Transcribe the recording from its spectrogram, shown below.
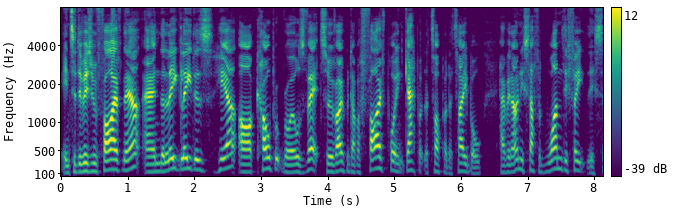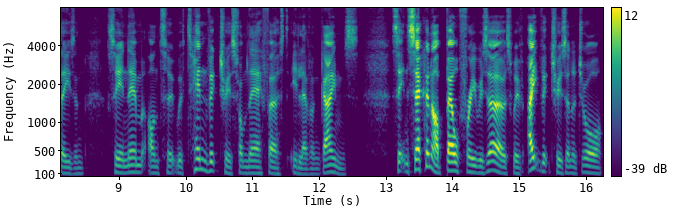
Into Division 5 now, and the league leaders here are Colebrook Royals Vets, who have opened up a five point gap at the top of the table, having only suffered one defeat this season, seeing them onto with 10 victories from their first 11 games. Sitting second are Belfry Reserves with 8 victories and a draw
